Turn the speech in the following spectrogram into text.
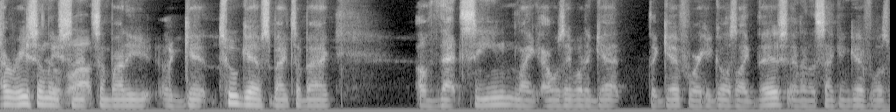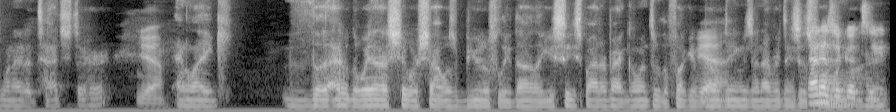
I recently It was sent wild. somebody a get two gifts back to back of that scene. Like I was able to get the gift where he goes like this, and then the second gift was when it attached to her, yeah, and like the the way that shit was shot was beautifully done. Like you see Spider Man going through the fucking Yeah. buildings and everything's just that is a good scene.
